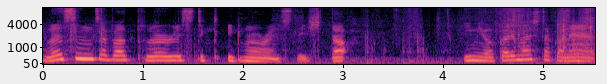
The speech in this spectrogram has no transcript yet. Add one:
Lessons about pluralistic ignorance でした。意味わかりましたかね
